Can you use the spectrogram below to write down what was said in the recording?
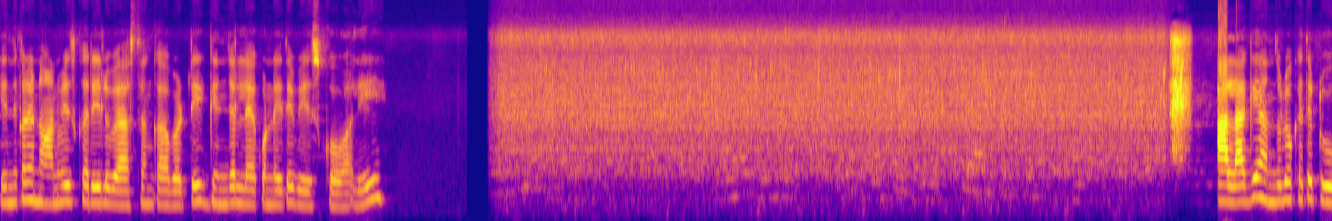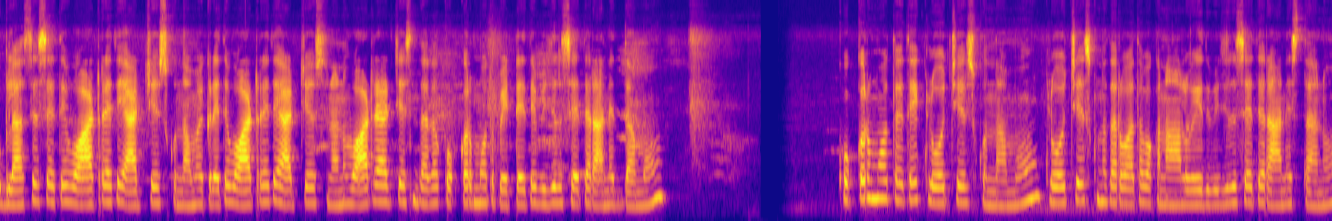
ఎందుకంటే నాన్ వెజ్ కర్రీలు వేస్తాం కాబట్టి గింజలు లేకుండా అయితే వేసుకోవాలి. అలాగే అందులోకి అయితే టూ గ్లాసెస్ అయితే వాటర్ అయితే యాడ్ చేసుకుందాము. ఇక్కడైతే వాటర్ అయితే యాడ్ చేస్తున్నాను. వాటర్ యాడ్ చేసిన తర్వాత కుక్కర్ మూత పెట్టి అయితే విజిల్స్ అయితే రానిద్దాము. కుక్కర్ మూత అయితే క్లోజ్ చేసుకుందాము. క్లోజ్ చేసుకున్న తర్వాత ఒక నాలుగు ఐదు విజిల్స్ అయితే రానిస్తాను.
